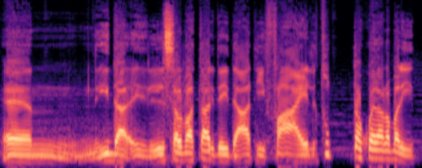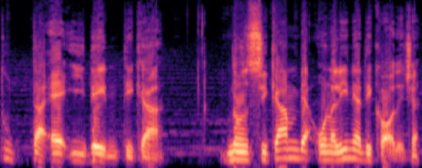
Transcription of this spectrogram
ehm, da- il salvataggio dei dati, i file, tutta quella roba lì, tutta è identica. Non si cambia una linea di codice.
